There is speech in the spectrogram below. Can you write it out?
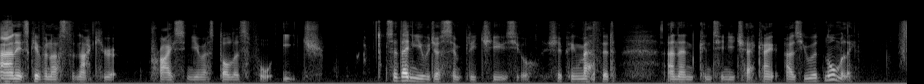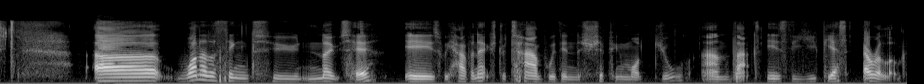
and it's given us an accurate price in US dollars for each. So then you would just simply choose your shipping method and then continue checkout as you would normally. Uh, one other thing to note here is we have an extra tab within the shipping module and that is the UPS error log.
